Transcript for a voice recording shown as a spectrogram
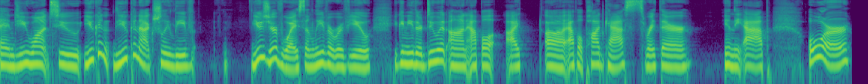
and you want to you can you can actually leave use your voice and leave a review. You can either do it on Apple i uh, Apple Podcasts right there in the app. Or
